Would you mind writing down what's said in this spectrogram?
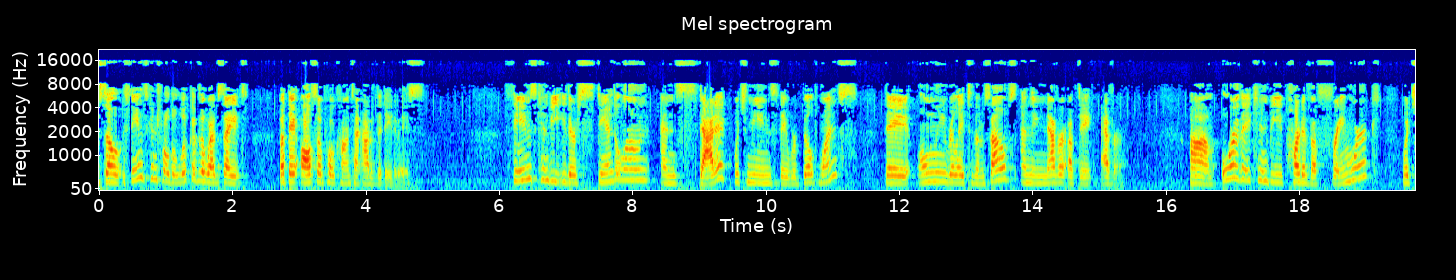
so themes control the look of the website, but they also pull content out of the database. Themes can be either standalone and static, which means they were built once they only relate to themselves and they never update ever. Um, or they can be part of a framework, which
